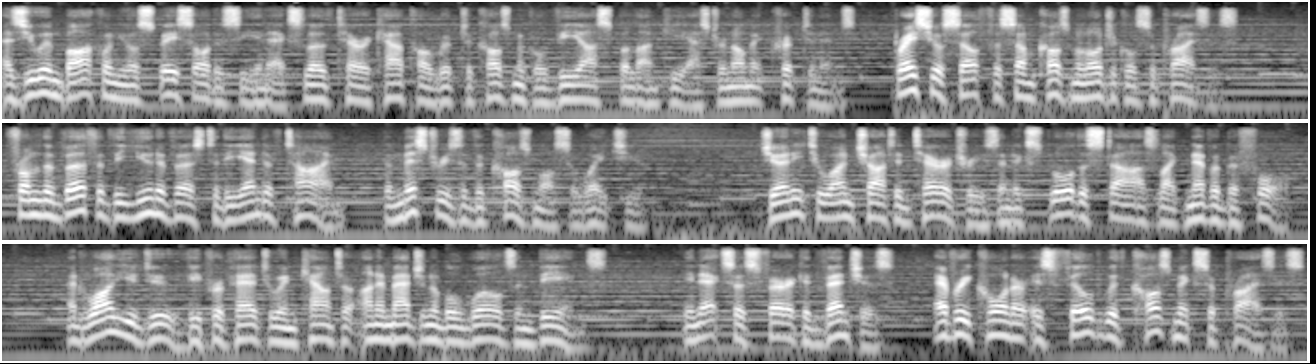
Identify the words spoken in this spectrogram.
As you embark on your space odyssey in Xloth Terrakalkal Riptocosmical VR Spelunky astronomic cryptonyms, brace yourself for some cosmological surprises. From the birth of the universe to the end of time, the mysteries of the cosmos await you. Journey to uncharted territories and explore the stars like never before. And while you do, be prepared to encounter unimaginable worlds and beings. In exospheric adventures, every corner is filled with cosmic surprises,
